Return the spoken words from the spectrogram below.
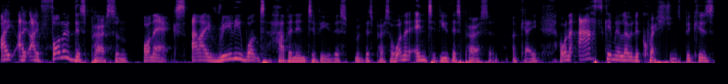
I, I I followed this person on X and I really want to have an interview this with this person. I want to interview this person, okay? I want to ask him a load of questions because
